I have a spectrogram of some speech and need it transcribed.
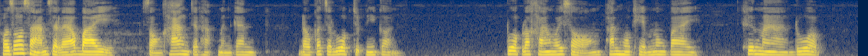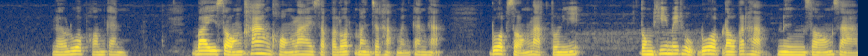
พอโซ่สามเสร็จแล้วใบสองข้างจะถักเหมือนกัน เราก็จะรวบจุดนี้ก่อน รวบแล้วค้างไว้สองพันหัวเข็มลงไป ขึ้นมารวบ แล้วรวบพร้อมกัน ใบสองข้างของลายสับปะรดมันจะถักเหมือนกันค่ะ รวบสองหลักตัวนี้ ตรงที่ไม่ถูกรวบเราก็ถักหนึ่งสองสาม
